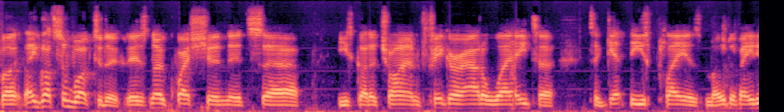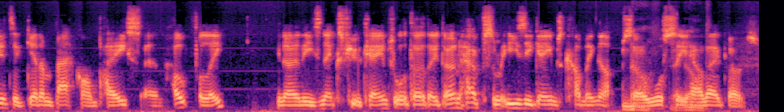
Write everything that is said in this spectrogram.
but they got some work to do. There's no question. It's uh, he's got to try and figure out a way to to get these players motivated, to get them back on pace, and hopefully, you know, in these next few games, although they don't have some easy games coming up, so No, we'll see how that goes.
